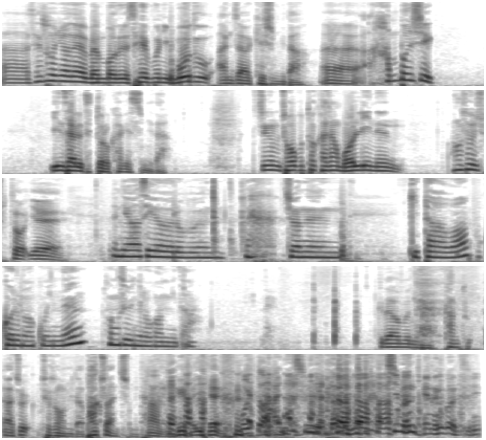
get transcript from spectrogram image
아, 새소년의 멤버들 세 분이 모두 앉아 계십니다. 아, 한 분씩 인사를 듣도록 하겠습니다. 지금 저부터 가장 멀리 있는 황소연 씨부터 예. 안녕하세요, 여러분. 저는 기타와 보컬을 맡고 있는 황소윤이라고 합니다. 그 다음은 강토, 아, 저, 죄송합니다. 박수 안 칩니다. 아, 네. 예. 뭘 또 안 칩니까? 그냥 치면 되는 거지.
